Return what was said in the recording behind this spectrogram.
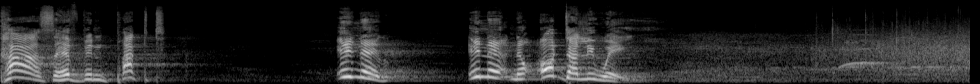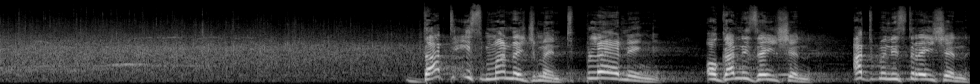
Cars have been parked in, a, in a, an orderly way. That is management, planning, organization, administration,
